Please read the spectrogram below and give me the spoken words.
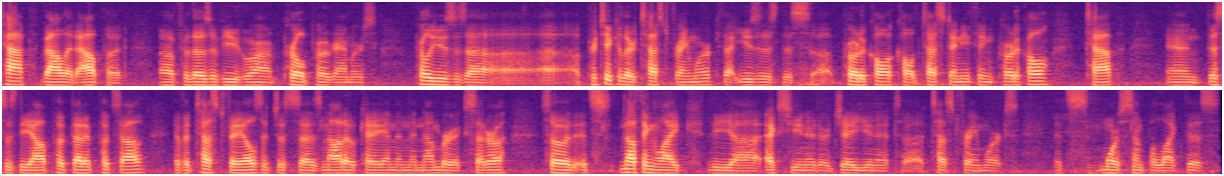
tap valid output. Uh, for those of you who aren't Perl programmers, Perl uses a, a particular test framework that uses this uh, protocol called test anything protocol, TAP, and this is the output that it puts out. If a test fails, it just says not okay and then the number, etc. So it's nothing like the uh, XUnit or JUnit uh, test frameworks. It's more simple like this.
